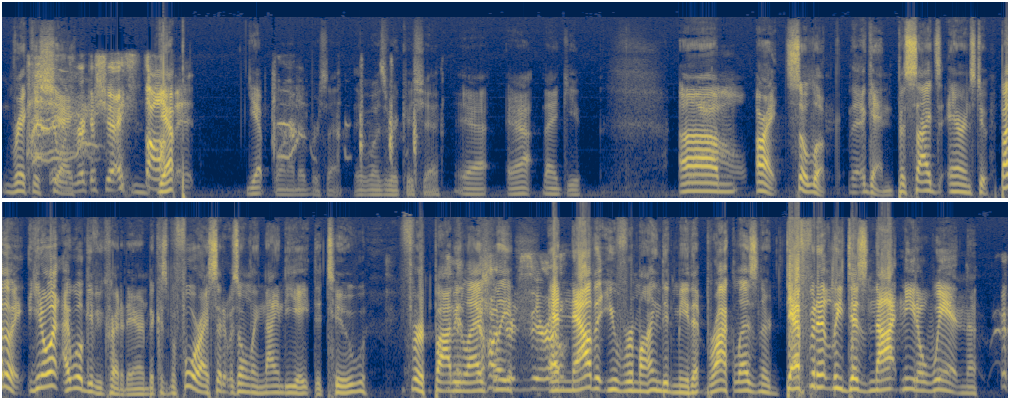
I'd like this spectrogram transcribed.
It Ricochet. was Ricochet. stop Yep. it. Yep, one hundred percent. It was Ricochet. Yeah, yeah. Thank you. Um. Wow. All right. So look again. Besides Aaron's two. By the way, you know what? I will give you credit, Aaron, because before I said it was only ninety-eight to two for Bobby Lashley, and now that you've reminded me that Brock Lesnar definitely does not need a win,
